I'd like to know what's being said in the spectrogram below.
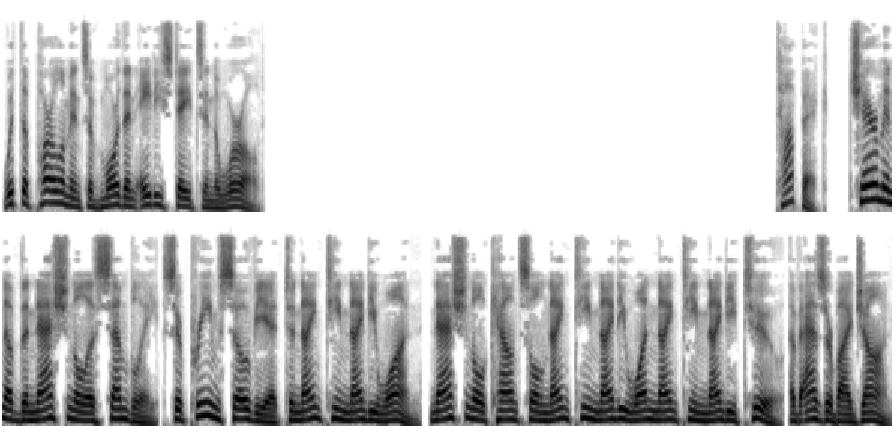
with the parliaments of more than 80 states in the world. Chairman of the National Assembly Supreme Soviet to 1991, National Council 1991–1992 of Azerbaijan.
